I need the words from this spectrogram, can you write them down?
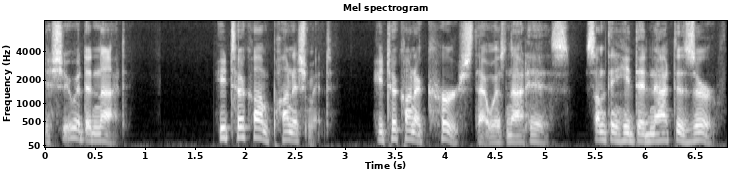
Yeshua did not. He took on punishment. He took on a curse that was not his, something he did not deserve,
